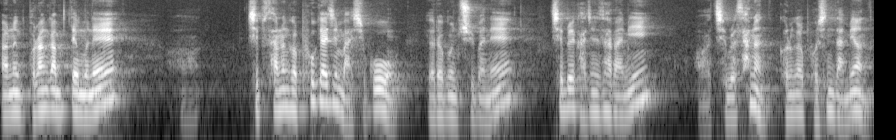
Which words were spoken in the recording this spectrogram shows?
라는 불안감 때문에 어, 집 사는 걸 포기하지 마시고 여러분 주변에 집을 가진 사람이 어, 집을 사는 그런 걸 보신다면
